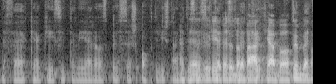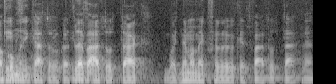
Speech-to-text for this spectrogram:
de fel kell készíteni erre az összes aktivistánkat. Hát ehhez őket képest a többet pártjába kép- többet a képzik. kommunikátorokat leváltották, vagy nem a megfelelőket váltották le.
